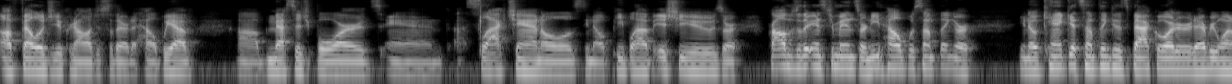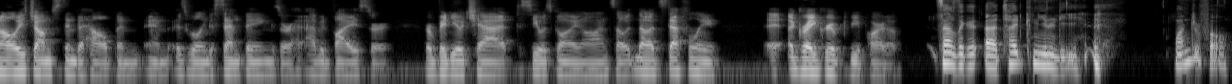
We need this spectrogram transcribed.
a fellow geochronologists are there to help. We have uh, message boards and uh, Slack channels. You know, people have issues or problems with their instruments or need help with something or you know can't get something because it's back ordered. Everyone always jumps in to help and and is willing to send things or have advice or or video chat to see what's going on. So no, it's definitely a great group to be a part of. It sounds like a, a tight community. Wonderful.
